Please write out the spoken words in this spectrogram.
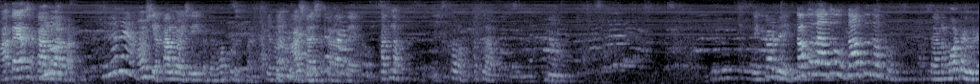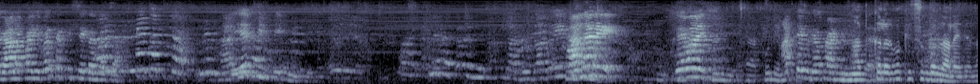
आता या अशा कालवा आता मावशी या कालवायच्या एकत्र वापरत पण अशा अशा करा आता. हात लाव कवा, हात लाव हा. हे काढ रे. दाखव दादू दादू दाखव त्याला मोठा व्हिडिओ आला पाहिजे बरं का तीस सेकंदाचा एक मिनिट एक मिनिट हा कलर बघ किती सुंदर झालाय त्याला.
